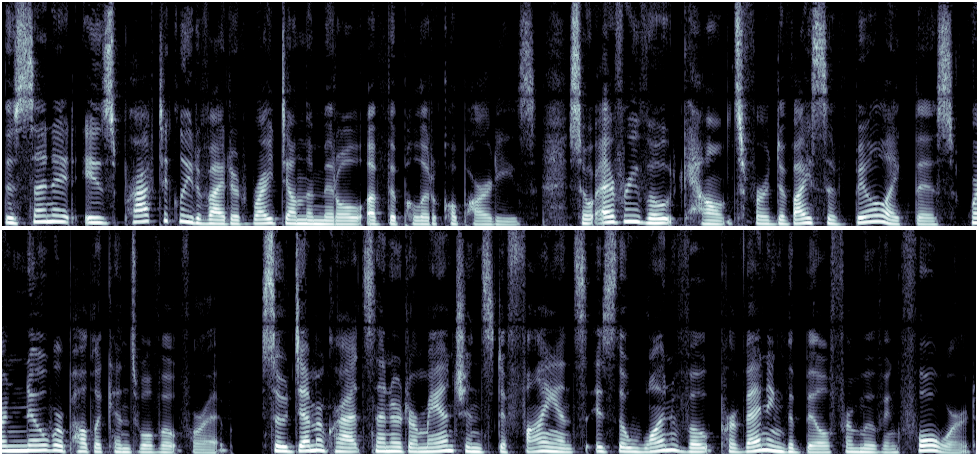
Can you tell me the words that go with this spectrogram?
The Senate is practically divided right down the middle of the political parties, so every vote counts for a divisive bill like this where no Republicans will vote for it. So, Democrat Senator Manchin's defiance is the one vote preventing the bill from moving forward.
